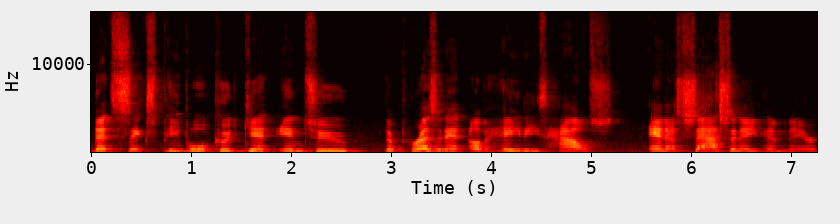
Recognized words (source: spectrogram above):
that six people could get into the president of Haiti's house and assassinate him there.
